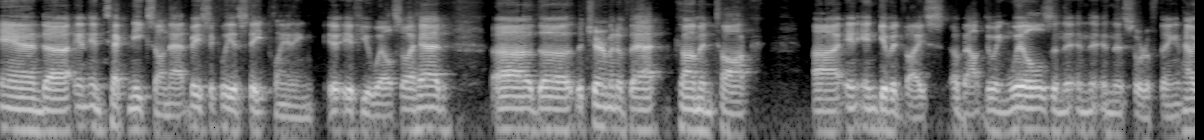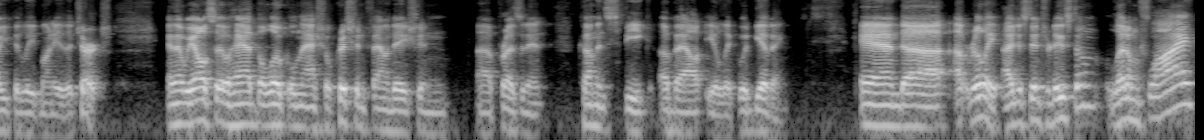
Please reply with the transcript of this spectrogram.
And, uh, and, and techniques on that, basically estate planning, if you will. So I had uh, the the chairman of that come and talk uh, and, and, give advice about doing wills and, the, and, the, and this sort of thing, and how you could leave money to the church. And then we also had the local National Christian Foundation uh, president come and speak about illiquid giving. And uh, really, I just introduced them, let them fly,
